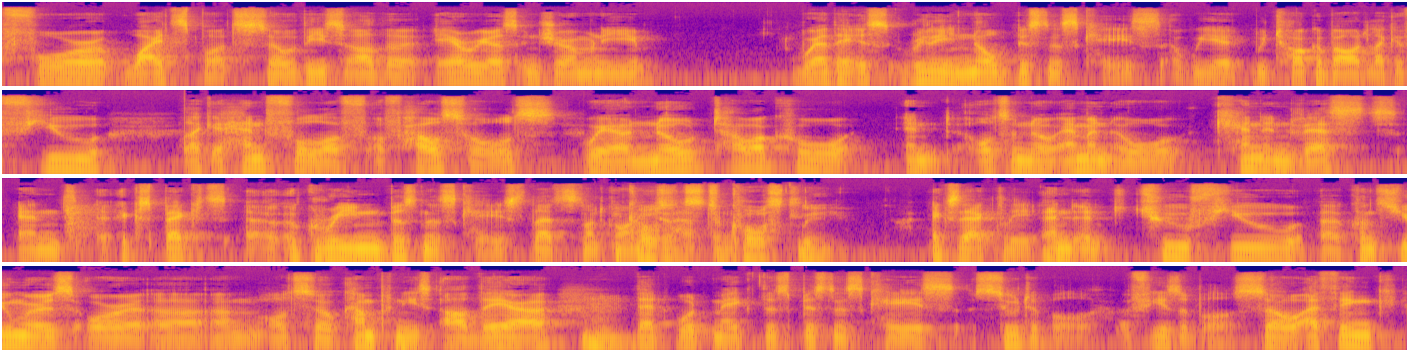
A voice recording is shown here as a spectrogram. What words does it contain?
for white spots. So these are the areas in Germany where there is really no business case. We, we talk about like a few, like a handful of, of households where no TowerCo and also no MNO can invest and expect a, a green business case. That's not going because to happen. it's too costly. Exactly, and and too few uh, consumers or uh, um, also companies are there mm. that would make this business case suitable, feasible. So I think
